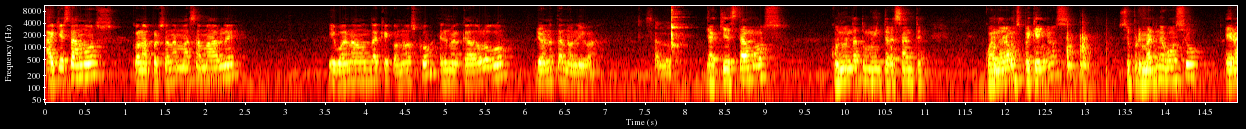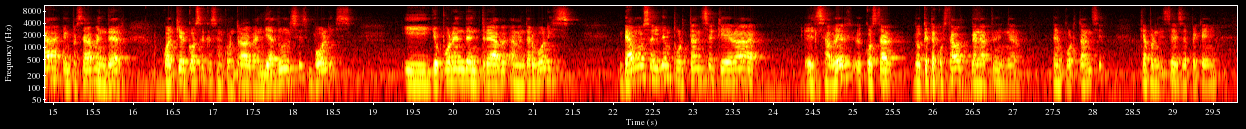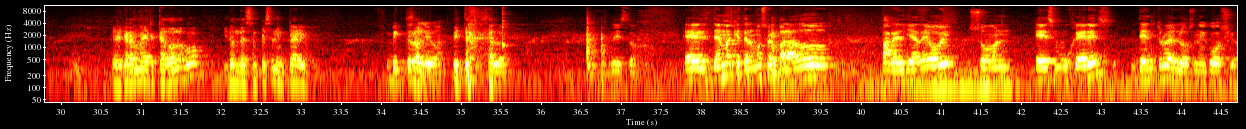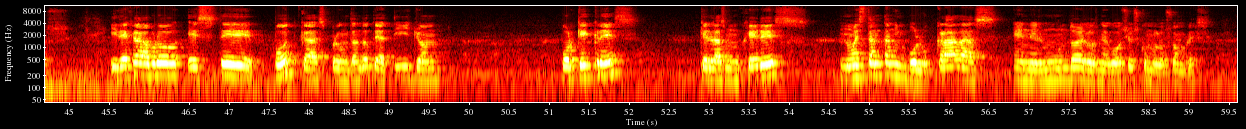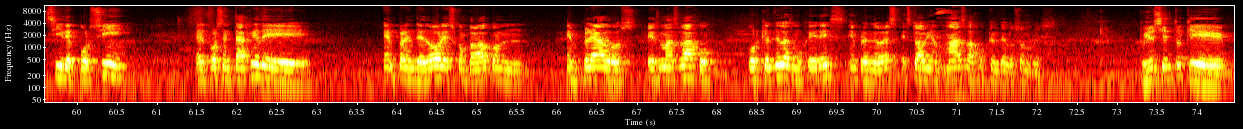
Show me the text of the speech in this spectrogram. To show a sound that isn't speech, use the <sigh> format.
Aquí estamos con la persona más amable y buena onda que conozco, el mercadólogo Jonathan Oliva. Salud. Y aquí estamos con un dato muy interesante. Cuando éramos pequeños, su primer negocio era empezar a vender cualquier cosa que se encontraba. Vendía dulces, bolis, y yo por ende entré a, a vender bolis. Veamos ahí la importancia que era el saber, el costar, lo que te costaba ganarte dinero, la importancia que aprendiste desde pequeño. El gran mercadólogo y donde se empieza el imperio. Víctor Salud. Oliva. Víctor. <laughs> Salud. Listo. El tema que tenemos preparado para el día de hoy son es mujeres dentro de los negocios. Y deja abro este podcast preguntándote a ti, John, ¿por qué crees que las mujeres no están tan involucradas en el mundo de los negocios como los hombres? Si de por sí el porcentaje de emprendedores comparado con empleados es más bajo, porque el de las mujeres emprendedoras es todavía más bajo que el de los hombres. Pues yo siento que,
